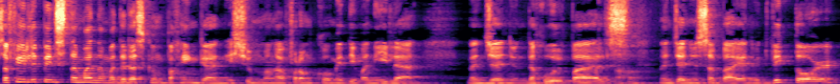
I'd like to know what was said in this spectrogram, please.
Sa Philippines naman, ang madalas kong pakinggan is yung mga from Comedy Manila. Nandyan yung The Cool Pals, nandyan yung Sabayan with Victor,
